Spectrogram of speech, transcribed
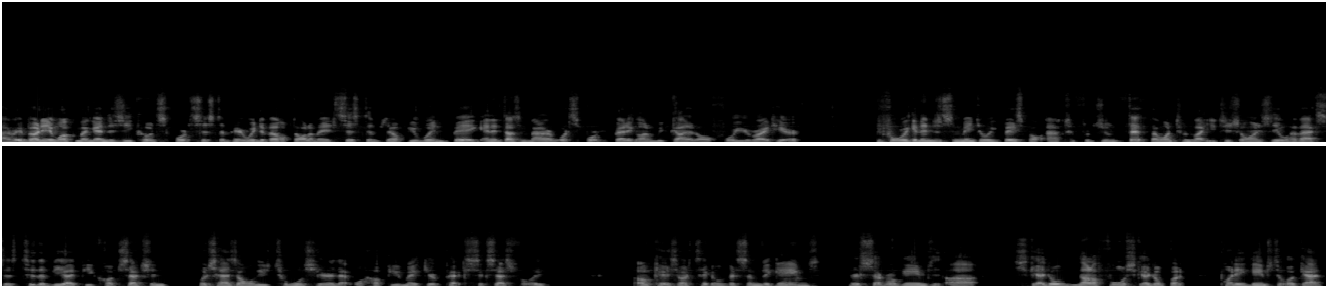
everybody and welcome again to Z-Code Sports System. Here we developed automated systems to help you win big and it doesn't matter what sport you're betting on, we've got it all for you right here. Before we get into some Major League Baseball action for June 5th, I want to invite you to join so you'll have access to the VIP Club section which has all these tools here that will help you make your picks successfully. Okay, so let's take a look at some of the games. There's several games uh, scheduled, not a full schedule, but plenty of games to look at.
